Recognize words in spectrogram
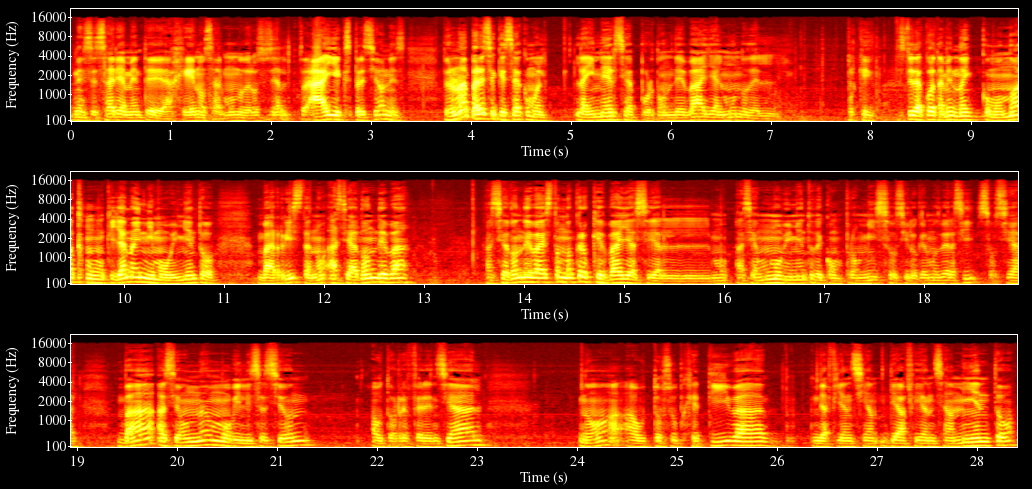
necesariamente ajenos al mundo de lo social. Hay expresiones, pero no me parece que sea como la inercia por donde vaya el mundo del porque estoy de acuerdo también, no hay como, no, como que ya no hay ni movimiento barrista, ¿no? ¿Hacia dónde va? ¿Hacia dónde va esto? No creo que vaya hacia, el, hacia un movimiento de compromiso, si lo queremos ver así, social. Va hacia una movilización autorreferencial, ¿no? Autosubjetiva, de, de afianzamiento,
